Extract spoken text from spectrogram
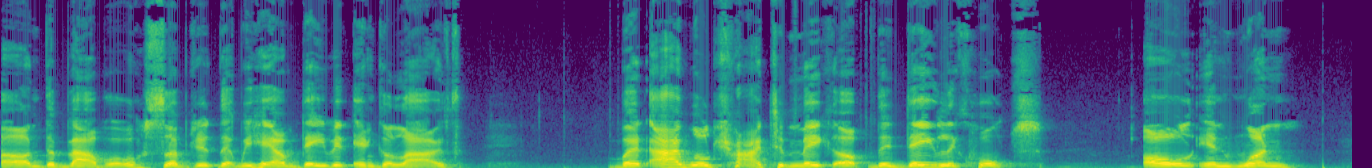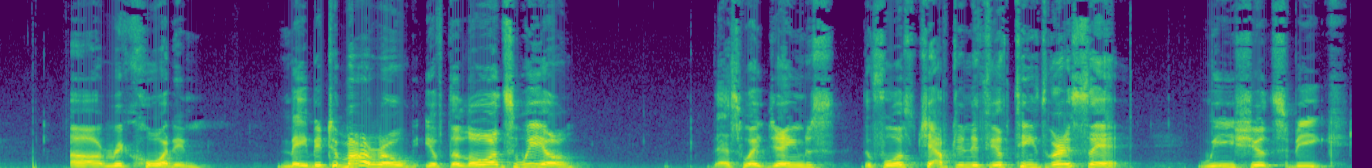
on the Bible subject that we have David and Goliath. But I will try to make up the daily quotes all in one uh, recording. Maybe tomorrow, if the Lord's will. That's what James, the fourth chapter, in the 15th verse said. We should speak.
